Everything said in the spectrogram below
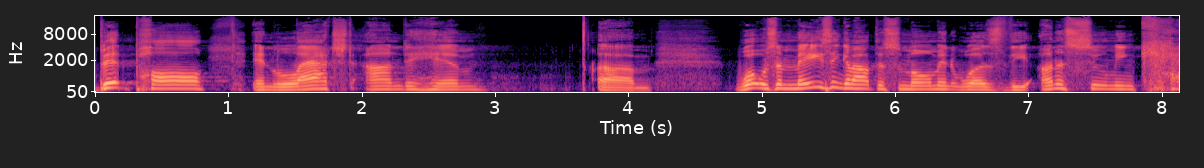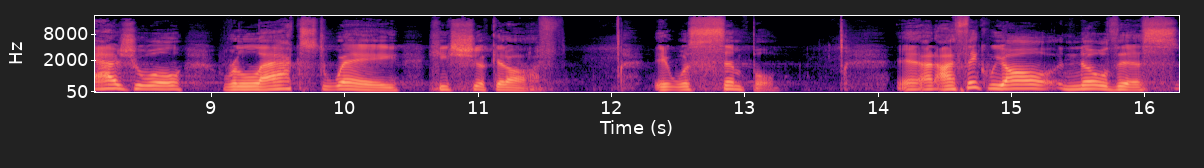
bit Paul and latched onto him. Um, what was amazing about this moment was the unassuming, casual, relaxed way he shook it off. It was simple. And I think we all know this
